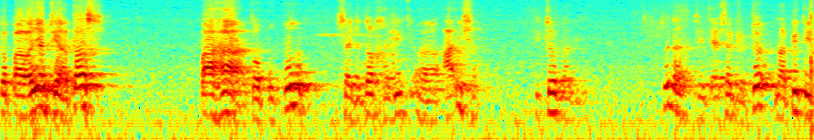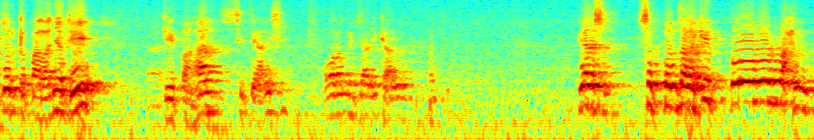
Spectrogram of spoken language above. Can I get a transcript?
kepalanya di atas paha atau pupu Sayyidatul Khadijah uh, Aisyah. Tidur Nabi. Sudah Siti Aisyah duduk, Nabi tidur kepalanya di di paha Siti Aisyah. Orang mencari kalung. Biasa. Sebentar lagi turun wahyu.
